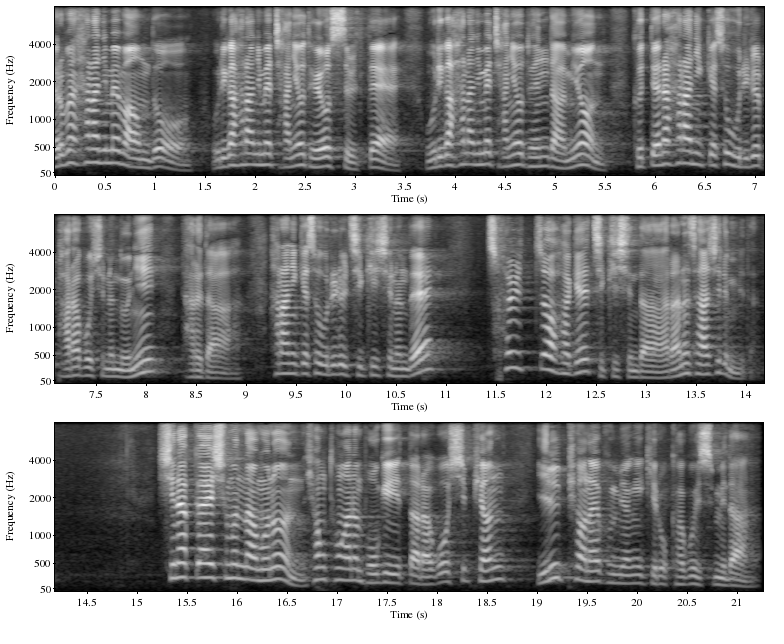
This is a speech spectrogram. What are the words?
여러분 하나님의 마음도 우리가 하나님의 자녀 되었을 때 우리가 하나님의 자녀 된다면 그때는 하나님께서 우리를 바라보시는 눈이 다르다. 하나님께서 우리를 지키시는데 철저하게 지키신다라는 사실입니다. 신학가에 심은 나무는 형통하는 복이 있다라고 시편 1편에 분명히 기록하고 있습니다.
